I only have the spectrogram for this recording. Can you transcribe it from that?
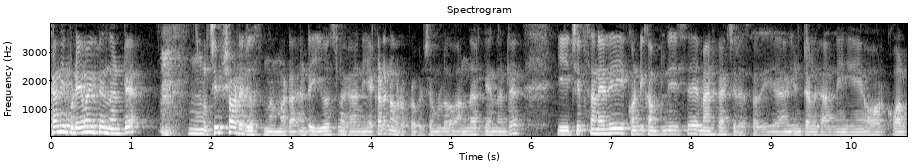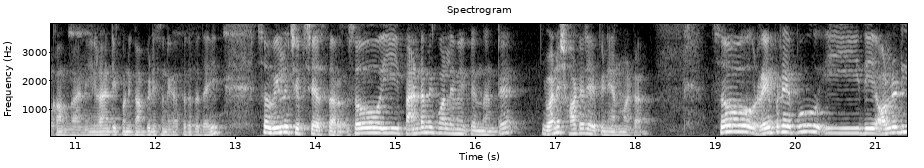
కానీ ఇప్పుడు ఏమైపోయిందంటే చిప్ షార్టేజ్ వస్తుందన్నమాట. అంటే యూఎస్లో కానీ ఎక్కడైనా కూడా ప్రపంచంలో అందరికీ ఏంటంటే ఈ చిప్స్ అనేది కొన్ని కంపెనీసే మ్యానుఫ్యాక్చర్ చేస్తుంది. ఇంటెల్ కానీ ఆర్ క్వాల్కామ్ కానీ ఇలాంటి కొన్ని కంపెనీస్ ఉన్నాయి కదా పెద్ద పెద్దవి సో వీళ్ళు చిప్స్ చేస్తారు. సో ఈ పాండమిక్ వల్ల ఏమైపోయిందంటే ఇవన్నీ షార్టేజ్ అయిపోయినాయి అనమాట సో రేపు రేపు ఇది ఆల్రెడీ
